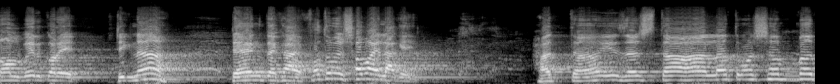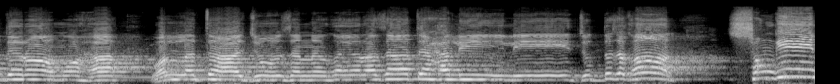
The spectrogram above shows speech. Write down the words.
নল বের করে ঠিক না ট্যাঙ্ক দেখায় প্রথমে সবাই লাগে حتى إذا استعلت وشب درامها ولت عجوزا غير ذات حليل যুদ্ধ যখন সঙ্গীন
